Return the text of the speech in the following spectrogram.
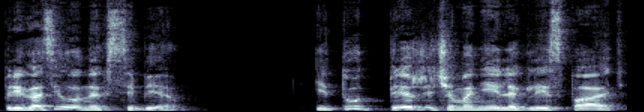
пригласил он их к себе. И тут, прежде чем они легли спать,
